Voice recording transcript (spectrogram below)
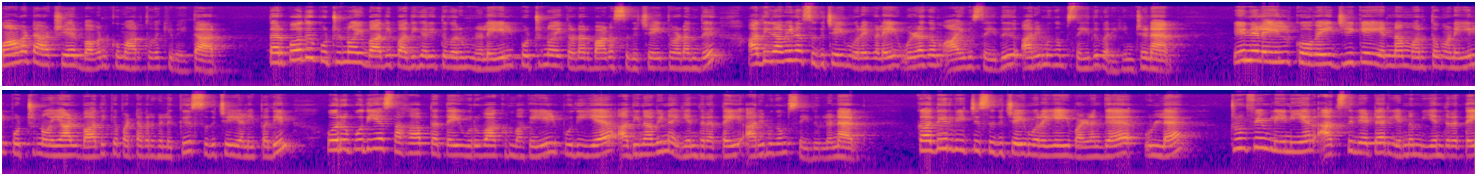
மாவட்ட ஆட்சியர் பவன்குமார் துவக்கி வைத்தார். தற்போது புற்றுநோய் பாதிப்பு அதிகரித்து வரும் நிலையில் புற்றுநோய் தொடர்பான சிகிச்சை தொடர்ந்து அதிநவீன சிகிச்சை முறைகளை உலகம் ஆய்வு செய்து அறிமுகம் செய்து வருகின்றன. இந்நிலையில் கோவை ஜிகேஎன்எம் மருத்துவமனையில் புற்றுநோயால் பாதிக்கப்பட்டவர்களுக்கு சிகிச்சை அளிப்பதில் ஒரு புதிய சகாப்தத்தை உருவாக்கும் வகையில் புதிய அதிநவீன இயந்திரத்தை அறிமுகம் செய்துள்ளனர். கதிர்வீச்சு சிகிச்சை முறையை வழங்க உள்ள ட்ரூஃபிம் லீனியர் ஆக்சிலேட்டர் என்னும் இயந்திரத்தை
